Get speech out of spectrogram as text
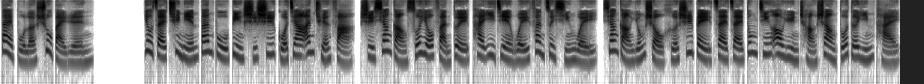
逮捕了数百人。又在去年颁布并实施国家安全法，使香港所有反对派意见为犯罪行为。香港泳手何诗蓓在在东京奥运场上夺得银牌，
